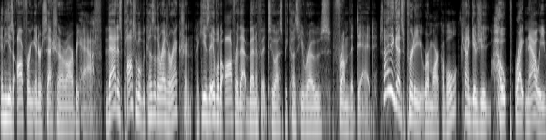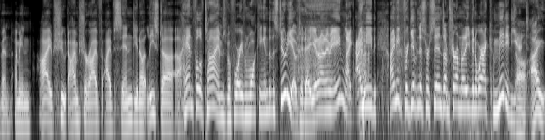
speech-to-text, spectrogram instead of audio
and he is offering intercession on our behalf. That is possible because of the resurrection. Like he is able to offer that benefit to us because he rose from the dead. So I think that's pretty remarkable. Kind of gives you hope right now. Even I mean, I shoot, I'm sure I've I've sinned, you know, at least uh, a handful of times before even walking into the studio today. You know what I mean? Like I need I need forgiveness for sins. I'm sure I'm not even aware I committed yet. Oh, I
